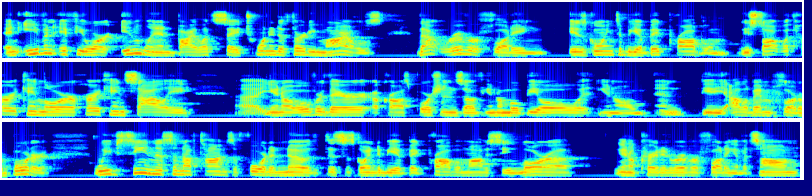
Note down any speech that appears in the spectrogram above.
And even if you are inland by, let's say, 20 to 30 miles, that river flooding is going to be a big problem. We saw it with Hurricane Laura, Hurricane Sally, uh, you know, over there across portions of, you know, Mobile, you know, and the Alabama Florida border. We've seen this enough times before to know that this is going to be a big problem. Obviously, Laura, you know, created a river flooding of its own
